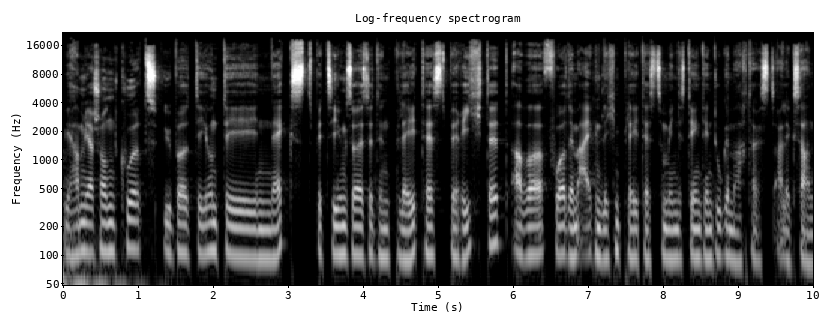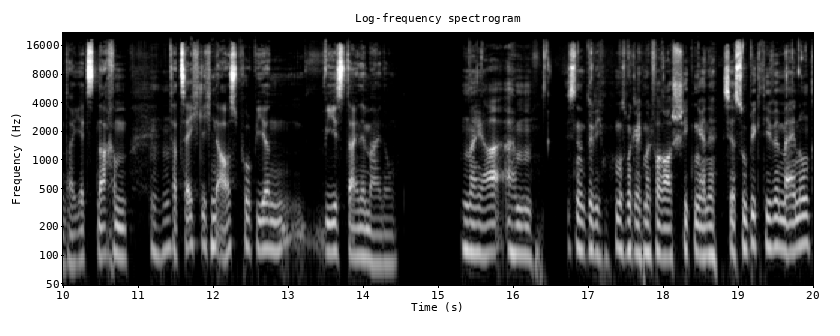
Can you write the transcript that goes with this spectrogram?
Wir haben ja schon kurz über D&D Next bzw. den Playtest berichtet, aber vor dem eigentlichen Playtest, zumindest den, den du gemacht hast, Alexander. Jetzt nach dem mhm. tatsächlichen Ausprobieren, wie ist deine Meinung? Naja, ähm, ist natürlich, muss man gleich mal vorausschicken, eine sehr subjektive Meinung.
